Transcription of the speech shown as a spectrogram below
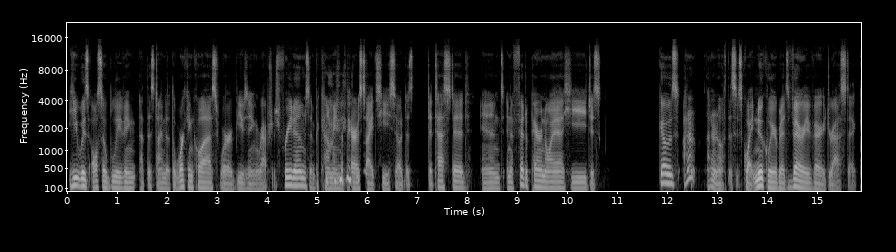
he was also believing at this time that the working class were abusing Rapture's freedoms and becoming the parasites he so des- detested. And in a fit of paranoia, he just goes, I don't I don't know if this is quite nuclear, but it's very, very drastic.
